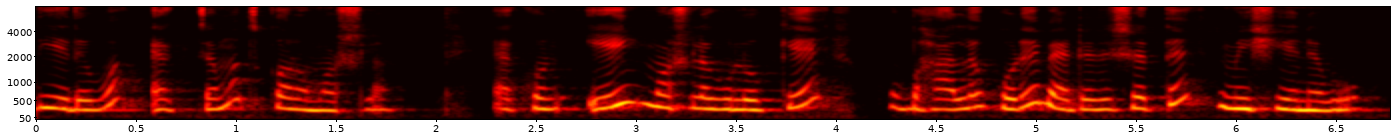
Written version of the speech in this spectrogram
দিয়ে দেব এক চামচ গরম মশলা। এখন এই মশলাগুলোকে খুব ভালো করে ব্যাটারের সাথে মিশিয়ে নেব।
